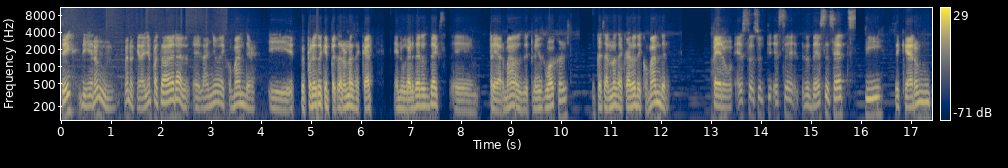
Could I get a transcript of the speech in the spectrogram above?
Sí, dijeron, bueno, que el año pasado era el, año de Commander y fue por eso que empezaron a sacar, en lugar de los decks eh, prearmados de Walkers, empezaron a sacarlos de Commander. Pero estos, este, los de este set sí se quedaron un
